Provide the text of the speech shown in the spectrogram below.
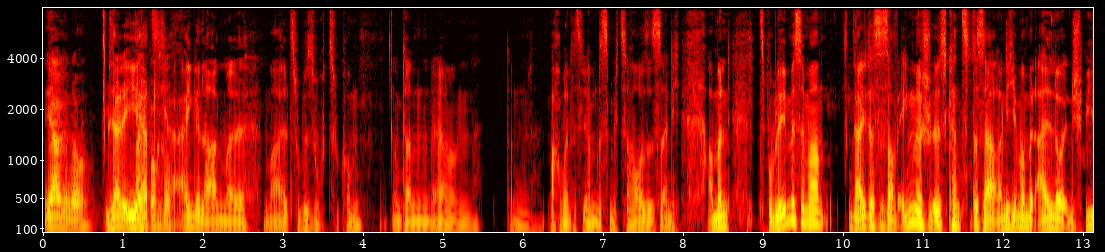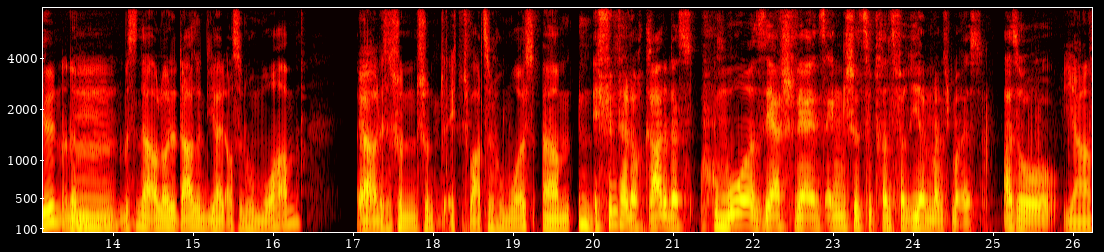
Ja, genau. Ihr seid eh herzlich eingeladen, mal, mal zu Besuch zu kommen. Und dann, ähm, dann machen wir das. Wir haben das nämlich zu Hause. Das ist eigentlich. Aber man, das Problem ist immer, dadurch, dass es auf Englisch ist, kannst du das ja auch nicht immer mit allen Leuten spielen. Und dann mm. müssen da auch Leute da sein, die halt auch so einen Humor haben. Ja, ja das ist schon, schon echt schwarzer Humor ist. Ähm, ich finde halt auch gerade, dass Humor sehr schwer ins Englische zu transferieren manchmal ist. Also. Ja.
